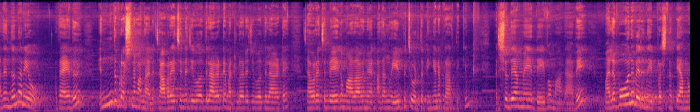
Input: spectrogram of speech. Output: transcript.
അതെന്തെന്നറിയോ? അതായത് എന്ത് പ്രശ്നം വന്നാലും ചാവറയച്ചന്റെ ജീവിതത്തിലാകട്ടെ മറ്റുള്ളവരുടെ ജീവിതത്തിലാകട്ടെ ചാവറയച്ചൻ വേഗം മാതാവിനെ അതങ്ങ് ഏൽപ്പിച്ചു കൊടുത്തിട്ട് ഇങ്ങനെ പ്രാർത്ഥിക്കും. പരിശുദ്ധ അമ്മയെ ദൈവമാതാവേ മല പോലെ വരുന്ന ഈ പ്രശ്നത്തെ അമ്മ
